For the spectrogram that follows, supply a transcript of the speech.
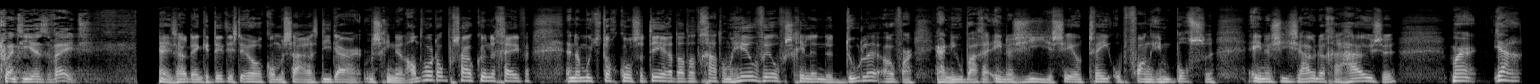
20 years of age? Je zou denken, dit is de eurocommissaris die daar misschien een antwoord op zou kunnen geven. En dan moet je toch constateren dat het gaat om heel veel verschillende doelen. Over hernieuwbare energie, CO2-opvang in bossen, energiezuinige huizen. Maar ja,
